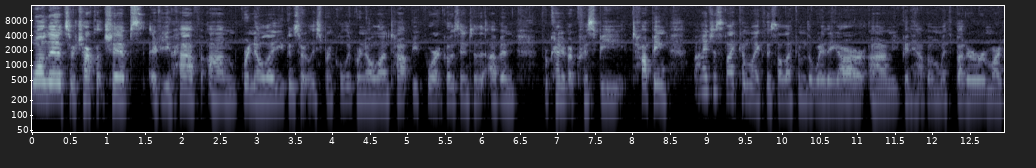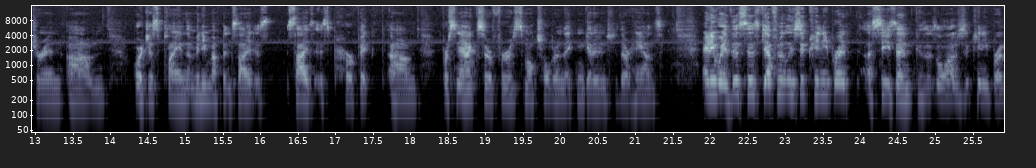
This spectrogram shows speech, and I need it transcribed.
walnuts or chocolate chips. If you have um, granola, you can certainly sprinkle the granola on top before it goes into the oven for kind of a crispy topping. I just like them like this. I like them the way they are. Um, you can have them with butter or margarine um, or just plain. The mini muffin side is, size is perfect um, for snacks or for small children. They can get it into their hands. Anyway, this is definitely zucchini bread season because there's a lot of zucchini bread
